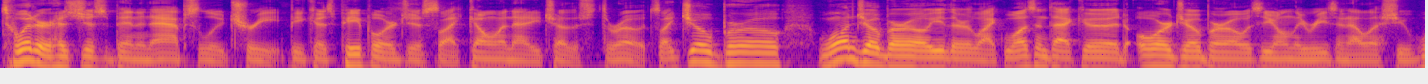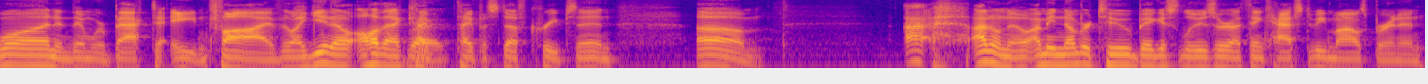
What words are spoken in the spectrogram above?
Twitter has just been an absolute treat because people are just like going at each other's throats. Like Joe Burrow, one Joe Burrow either like wasn't that good or Joe Burrow was the only reason LSU won, and then we're back to eight and five. Like you know, all that type, right. type of stuff creeps in. Um, I I don't know. I mean, number two biggest loser I think has to be Myles Brennan.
